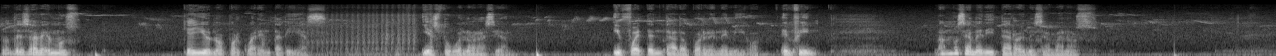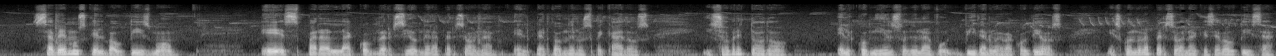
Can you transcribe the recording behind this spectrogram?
donde sabemos que ayunó por 40 días y estuvo en oración y fue tentado por el enemigo. En fin, vamos a meditar hoy, mis hermanos. Sabemos que el bautismo es para la conversión de la persona, el perdón de los pecados y sobre todo el comienzo de una vida nueva con Dios. Es cuando la persona que se bautiza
